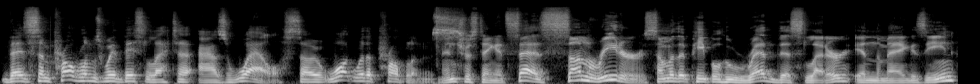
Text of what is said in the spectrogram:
There's some problems with this letter as well. So, what were the problems? Interesting. It says some readers, some of the people who read this letter in the magazine,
